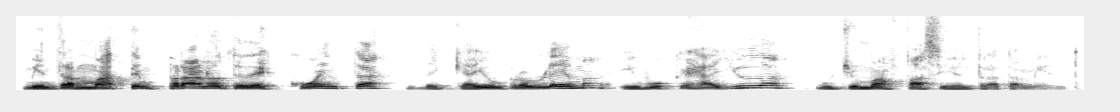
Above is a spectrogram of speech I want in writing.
Mientras más temprano te des cuenta de que hay un problema y busques ayuda, mucho más fácil el tratamiento.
